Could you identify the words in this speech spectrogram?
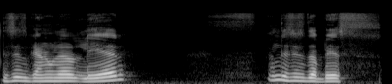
this is granular layer and this is the base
